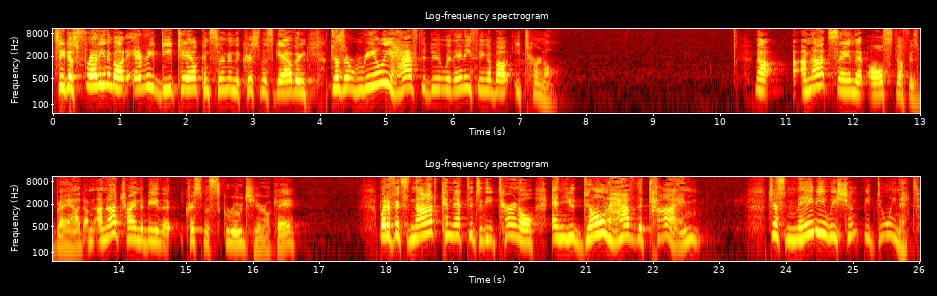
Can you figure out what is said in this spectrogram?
See, does fretting about every detail concerning the Christmas gathering, does it really have to do with anything about eternal? Now, I'm not saying that all stuff is bad. I'm, I'm not trying to be the Christmas Scrooge here, okay? But if it's not connected to the eternal and you don't have the time, just maybe we shouldn't be doing it.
